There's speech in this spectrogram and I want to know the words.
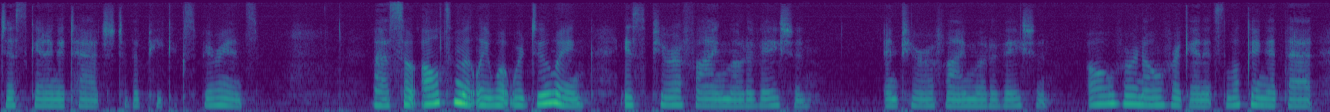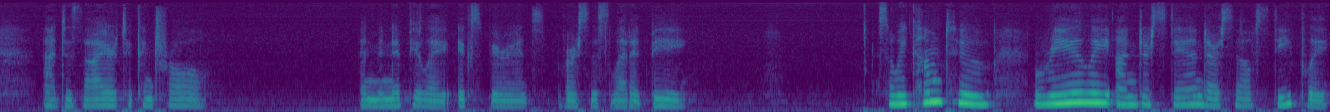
just getting attached to the peak experience. Uh, so ultimately, what we're doing is purifying motivation and purifying motivation. Over and over again, it's looking at that uh, desire to control and manipulate experience versus let it be. So we come to really understand ourselves deeply,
